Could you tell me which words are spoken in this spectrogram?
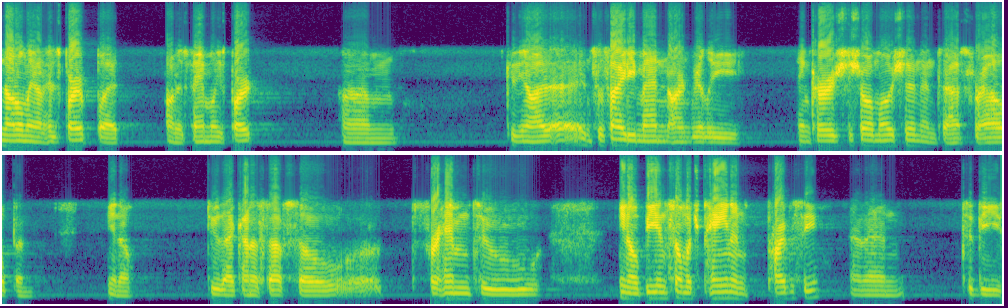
not only on his part but on his family's part. Because um, you know, in society, men aren't really encouraged to show emotion and to ask for help and you know do that kind of stuff. So uh, for him to you know be in so much pain and privacy, and then to be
